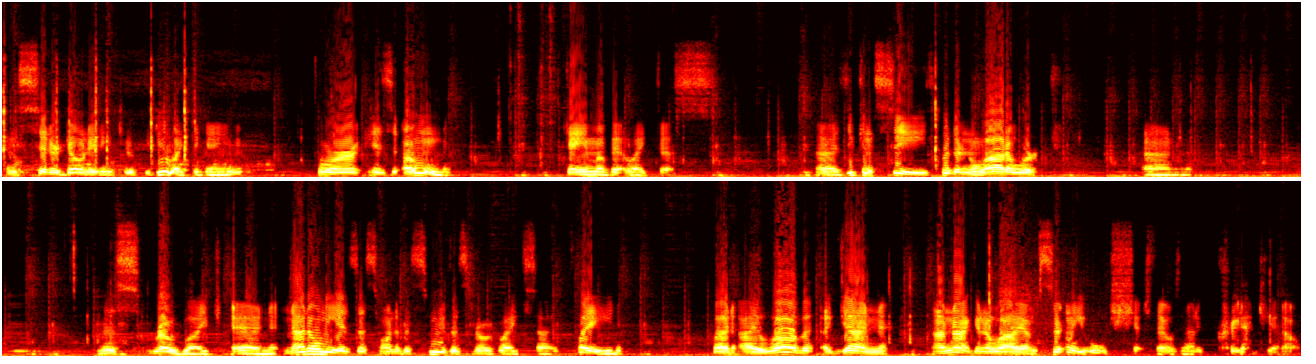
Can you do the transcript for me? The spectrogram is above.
consider donating to if you do like the game for his own game a bit like this. Uh, as you can see, he's put in a lot of work on this roguelike, and not only is this one of the smoothest roguelikes I've played, but I love, again, I'm not gonna lie, I'm certainly, oh shit, that was not a great idea now.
